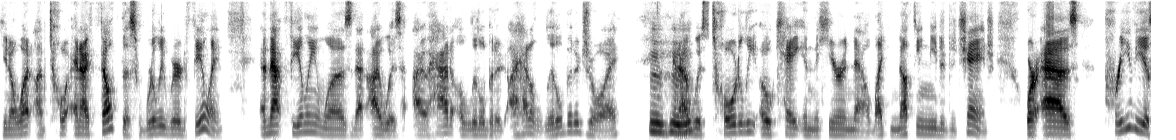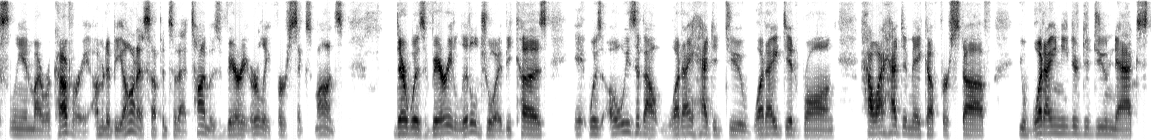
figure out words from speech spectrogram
you know what? I'm to-. and I felt this really weird feeling. And that feeling was that I was, I had a little bit of, I had a little bit of joy. Mm-hmm. And I mm-hmm. was totally okay in the here and now, like nothing needed to change. Whereas previously in my recovery, I'm going to be honest, up until that time, it was very early, first six months, there was very little joy because it was always about what I had to do, what I did wrong, how I had to make up for stuff, what I needed to do next.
